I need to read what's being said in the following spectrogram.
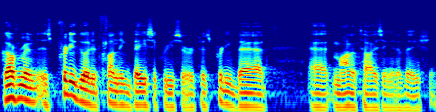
Government is pretty good at funding basic research. It's pretty bad at monetizing innovation.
